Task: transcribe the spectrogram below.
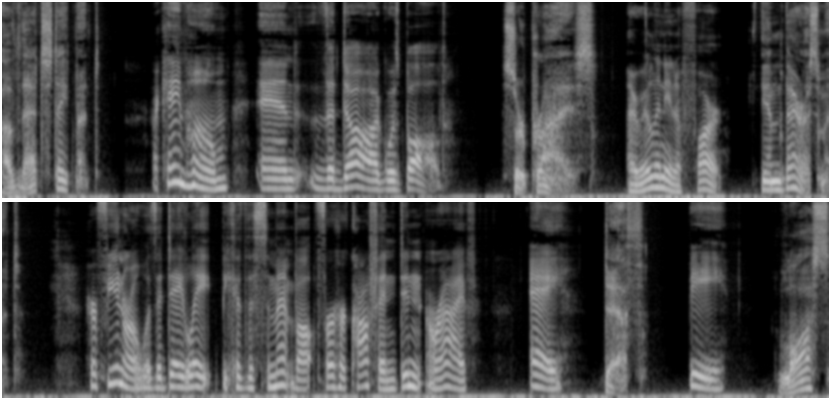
of that statement. I came home and the dog was bald. Surprise. I really need a fart. Embarrassment. Her funeral was a day late because the cement vault for her coffin didn't arrive. A. Death. B. Loss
